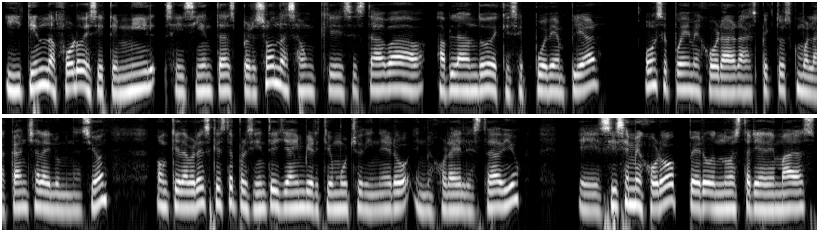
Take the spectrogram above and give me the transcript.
y tiene un aforo de 7.600 personas, aunque se estaba hablando de que se puede ampliar o se puede mejorar aspectos como la cancha, la iluminación, aunque la verdad es que este presidente ya invirtió mucho dinero en mejorar el estadio, eh, sí se mejoró, pero no estaría de más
